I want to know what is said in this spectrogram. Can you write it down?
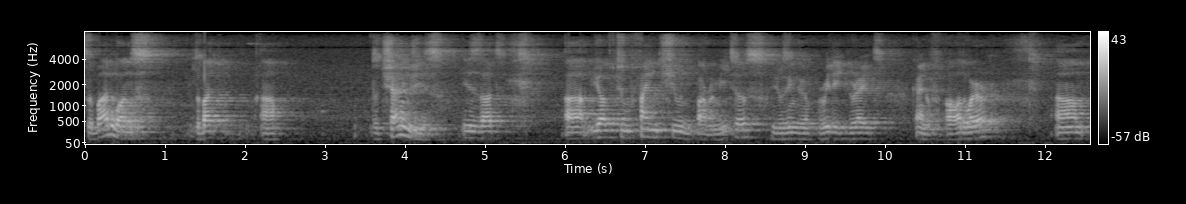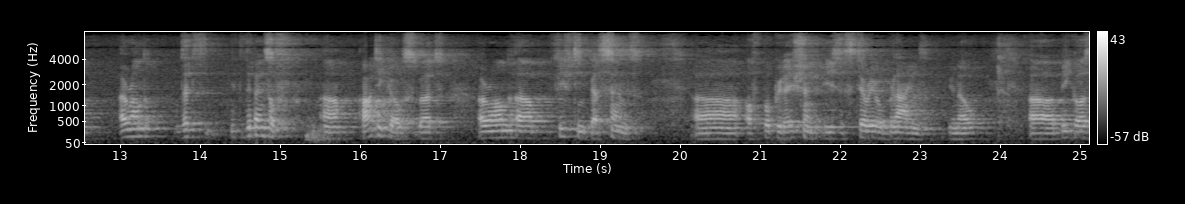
The bad ones, the bad, uh, the challenges is that uh, you have to fine-tune parameters using a really great kind of hardware. Um, around that, it depends of uh, articles, but around 15% uh, uh, of population is stereo blind, you know, uh, because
